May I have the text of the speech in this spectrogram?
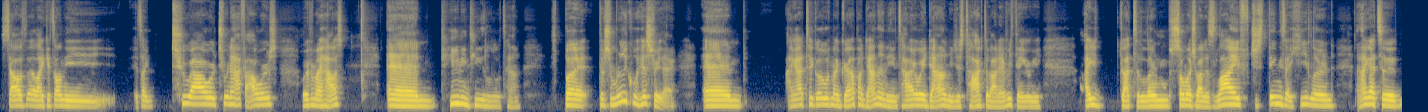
south, uh, like it's on the It's like two hour, two and a half hours away from my house, and teeny teeny little town. But there's some really cool history there, and I got to go with my grandpa down there the entire way down. We just talked about everything. We, I got to learn so much about his life, just things that he learned, and I got to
